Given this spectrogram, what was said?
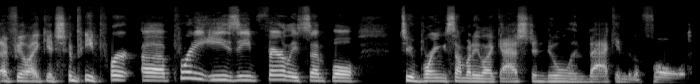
I feel like it should be per, uh, pretty easy, fairly simple to bring somebody like Ashton Dulin back into the fold.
